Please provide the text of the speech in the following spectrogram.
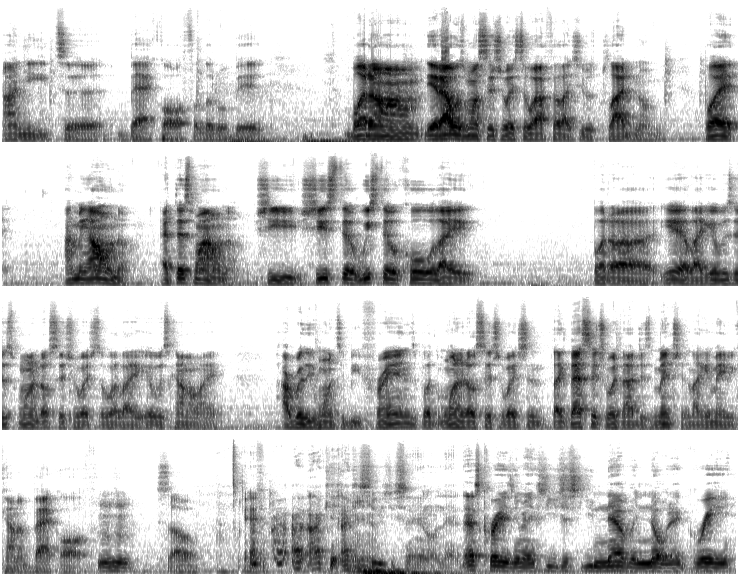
I need to back off a little bit. But um, yeah, that was one situation where I felt like she was plotting on me. But I mean, I don't know. At this point, I don't know. She she's still we still cool like. But uh, yeah, like it was just one of those situations where like it was kind of like. I really wanted to be friends, but one of those situations, like that situation I just mentioned, like it made me kind of back off. Mm-hmm. So, yeah. I, I, I can I can see what you're saying on that. That's crazy, man. Cause you just you never know that gray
